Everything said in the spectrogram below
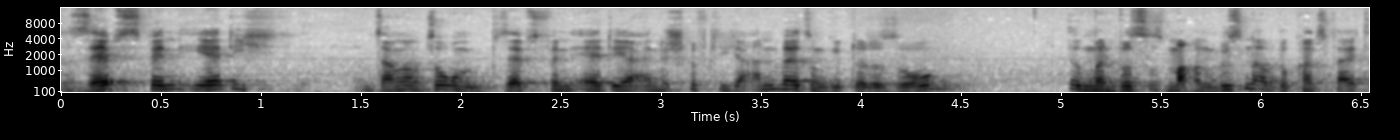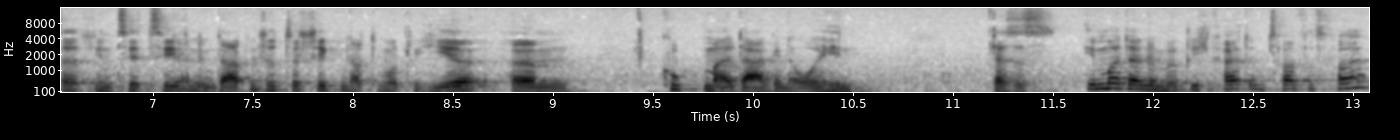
ja. Selbst wenn er dich sagen wir mal so selbst wenn er dir eine schriftliche Anweisung gibt oder so, irgendwann wirst du es machen müssen, aber du kannst gleichzeitig einen CC an den Datenschützer schicken nach dem Motto, hier, ähm, guckt mal da genauer hin. Das ist immer deine Möglichkeit im Zweifelsfall,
